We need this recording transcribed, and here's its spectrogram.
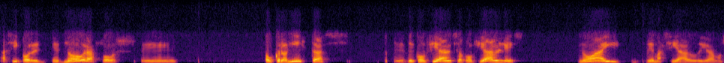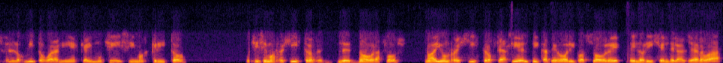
así por etnógrafos eh, o cronistas eh, de confianza confiables, no hay demasiado, digamos. En los mitos guaraníes que hay muchísimo escrito, muchísimos registros de, de etnógrafos, no hay un registro fehaciente y categórico sobre el origen de la yerba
